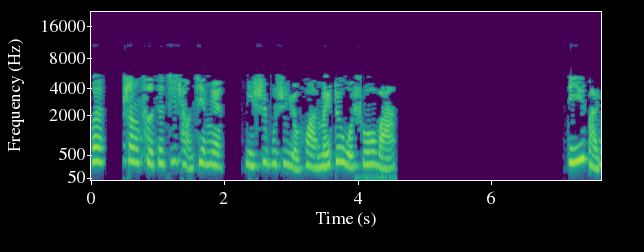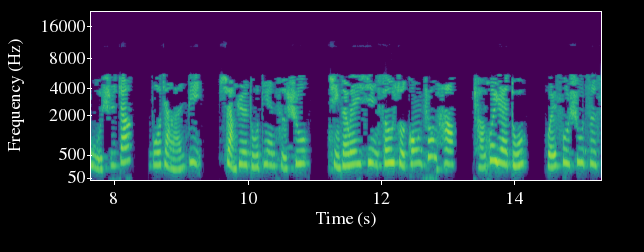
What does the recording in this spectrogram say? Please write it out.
问：上次在机场见面，你是不是有话没对我说完？第一百五十章播讲完毕。想阅读电子书，请在微信搜索公众号“常会阅读”，回复数字四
